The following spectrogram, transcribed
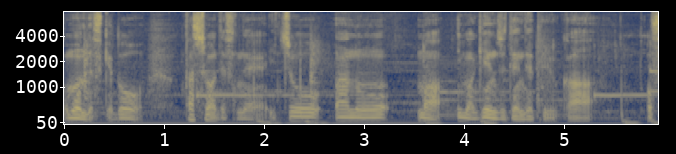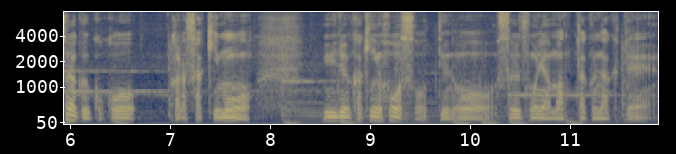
思うんですけど私はですね一応あのまあ今現時点でというかおそらくここから先も有料課金放送っていうのをするつもりは全くなくて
